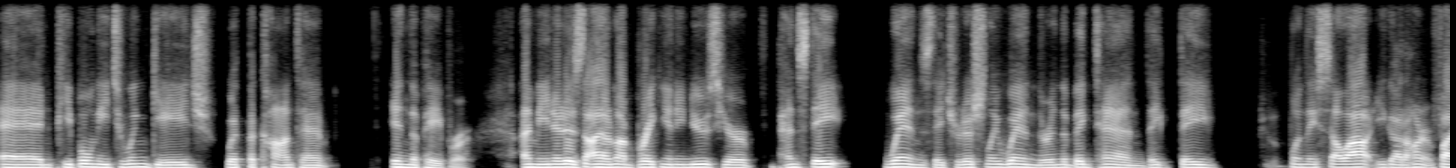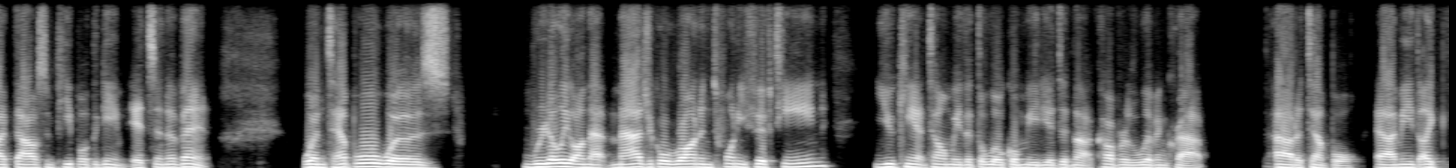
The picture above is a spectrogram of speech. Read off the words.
and people need to engage with the content in the paper. I mean, it is, I'm not breaking any news here. Penn State wins. They traditionally win. They're in the Big Ten. They, they, when they sell out, you got 105,000 people at the game. It's an event. When Temple was really on that magical run in 2015, you can't tell me that the local media did not cover the living crap out of Temple. I mean, like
